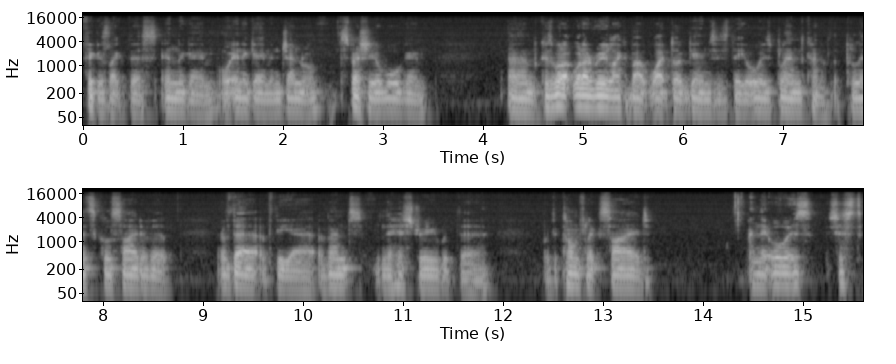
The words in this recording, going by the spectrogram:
figures like this in the game or in a game in general, especially a war game. Because um, what what I really like about White Dog games is they always blend kind of the political side of it, of the of the uh, event and the history with the with the conflict side, and they always just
